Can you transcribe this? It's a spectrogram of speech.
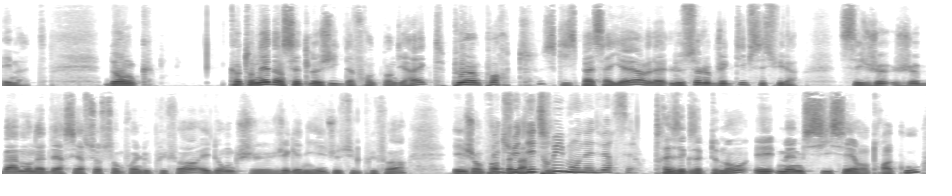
et mat. Donc, quand on est dans cette logique d'affrontement direct, peu importe ce qui se passe ailleurs, le, seul objectif, c'est celui-là. C'est je, je bats mon adversaire sur son point le plus fort, et donc j'ai gagné, je suis le plus fort, et j'emporte en fait, la partie. Je détruis mon adversaire. Très exactement, et même si c'est en trois coups,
